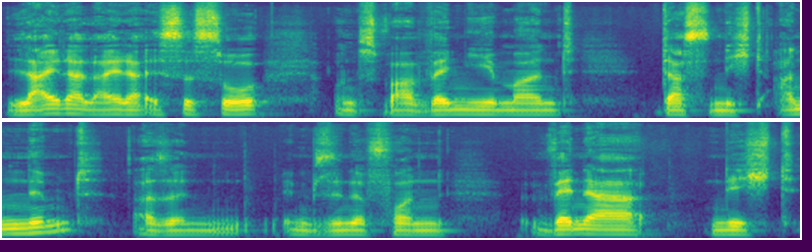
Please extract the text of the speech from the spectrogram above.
leider, leider ist es so. Und zwar, wenn jemand das nicht annimmt, also in, im Sinne von, wenn er nicht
